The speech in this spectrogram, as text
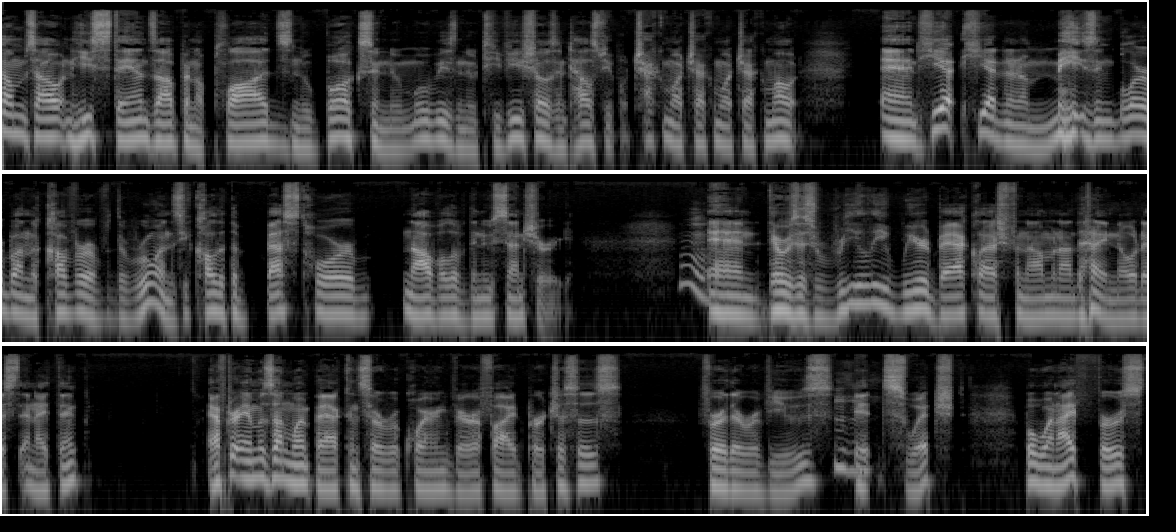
comes out and he stands up and applauds new books and new movies and new TV shows and tells people check them out, check them out, check them out. And he he had an amazing blurb on the cover of The Ruins. He called it the best horror novel of the new century. Hmm. And there was this really weird backlash phenomenon that I noticed. And I think after Amazon went back and started requiring verified purchases for their reviews, Mhm. it switched. But when I first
